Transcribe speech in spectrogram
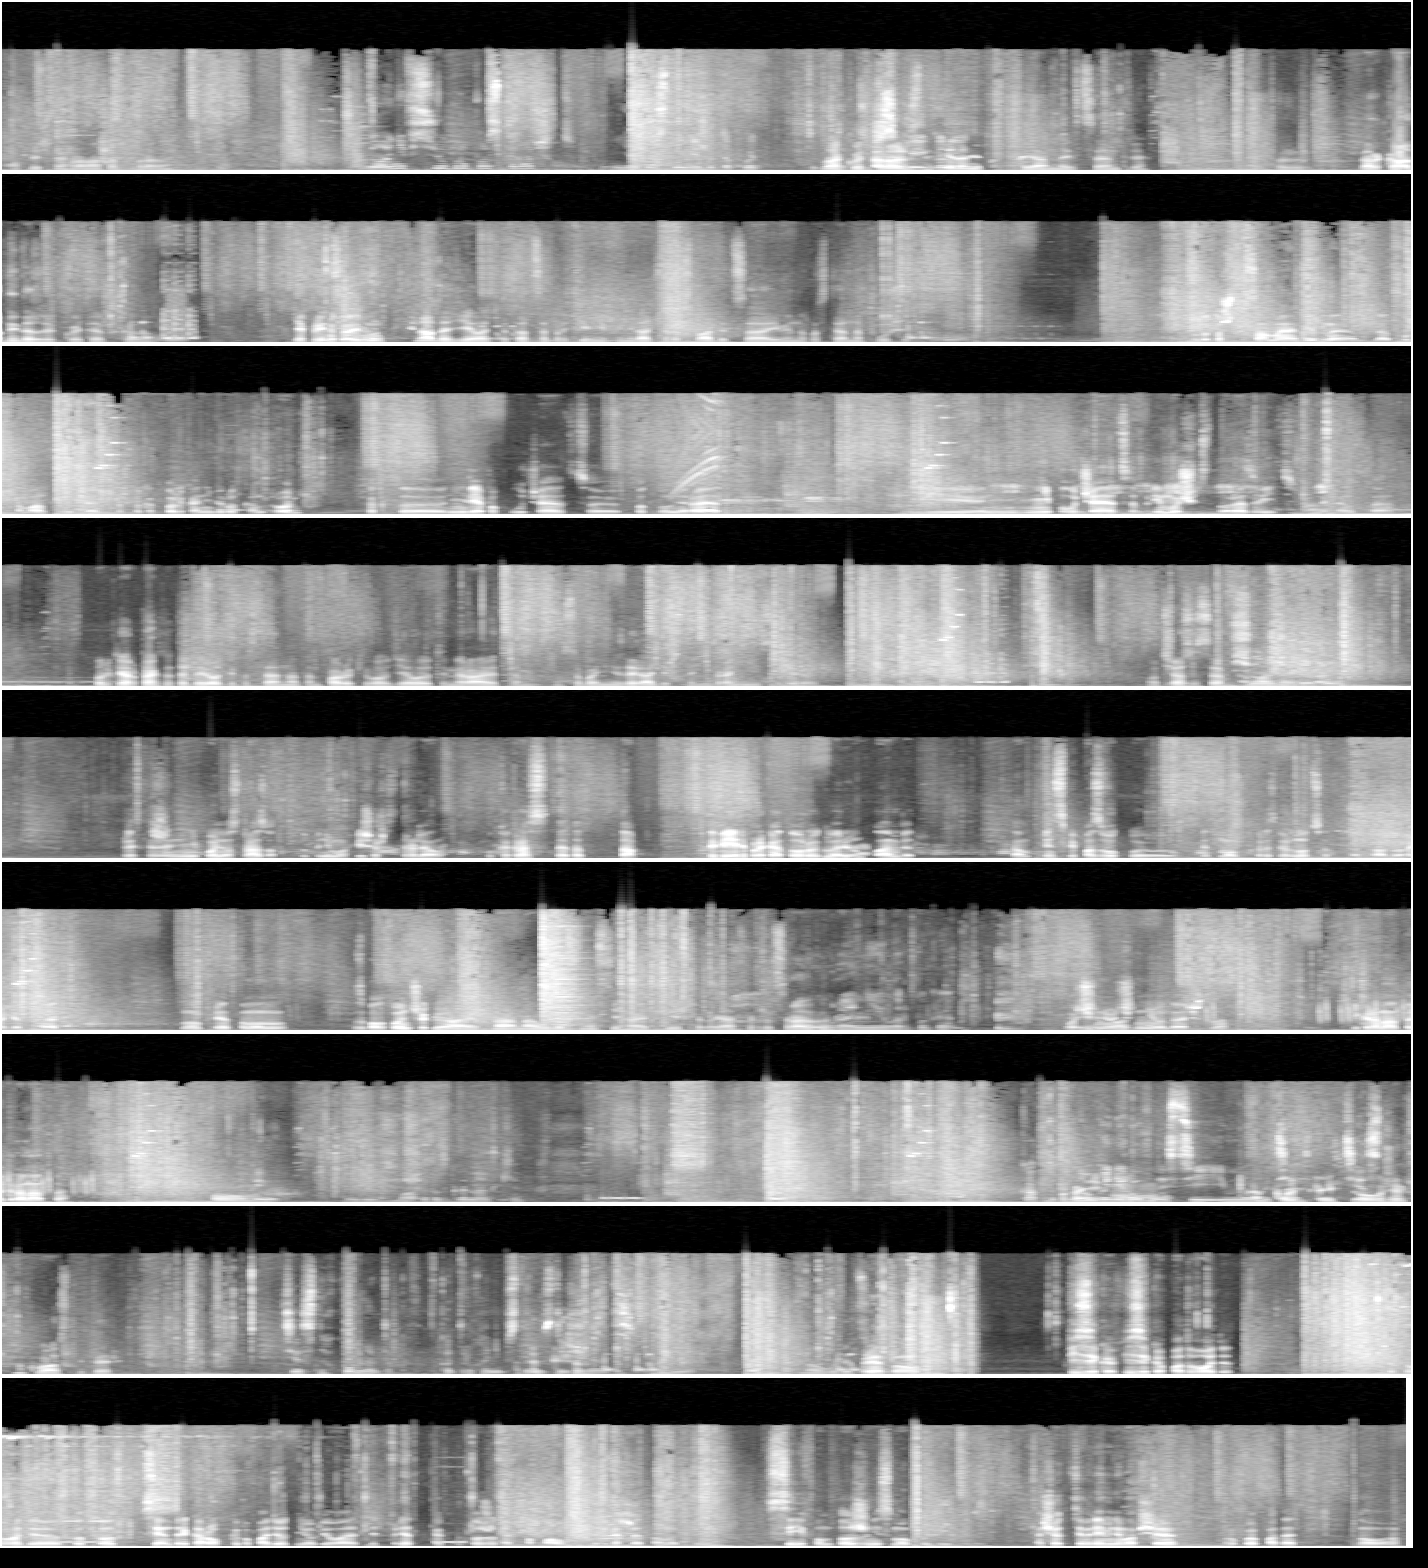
Отличная граната отправила. Ну, они всю игру просто рашат. Я просто не вижу такой... Типа, Да, какой-то раш с тактической игры. генами постоянный в центре. Аркадный даже какой-то, я бы сказал. Хотя, в принципе, это ему именно- не надо делать, пытаться противнику не дать расслабиться, а именно постоянно пушить. Ну, да то, что самое обидное для двух команд получается, то, что как только они берут контроль, как-то нелепо получается, кто-то умирает, и не, не получается преимущество развить до конца. Только РП кто-то берет и постоянно там пару килов делают, умирают, там особо не зарядишься, ни брони не соберешь. Вот сейчас Ну, СФ нормально играет. Я даже не понял сразу, откуда по нему Фишер стрелял. Вот как раз эта та дверь, про которую Ну говорил да. Пламбет. Там, в принципе, по звуку где-то мог развернуться, туда сразу ракет дать. Но при этом он с балкончика Настигает, на, на улице настигает Фишер, тут сразу. Уронил РПГ. Очень-очень неудачно. И граната, граната. О, Убил. Убил еще раз гранатки. Как тут пока не- много неровностей и много контроль, уже тесных, в кинокласс теперь. тесных комнаток, в которых они постоянно Фишер- встречаются. На улице. При этом физика, физика подводит. Это вроде тут, тут в центре коробкой попадет, не убивает. Пред как-то тоже так попал рикошетом этим сейфом, тоже не смог убить. А счет тем временем вообще рукой подать снова.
